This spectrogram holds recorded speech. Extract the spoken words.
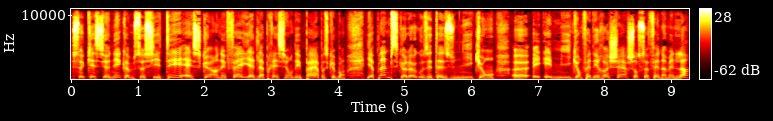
se questionner comme société. Est-ce que en effet il y a de la pression des pères Parce que bon, il y a plein de psychologues aux États-Unis qui ont euh, émis, qui ont fait des recherches sur ce phénomène-là,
